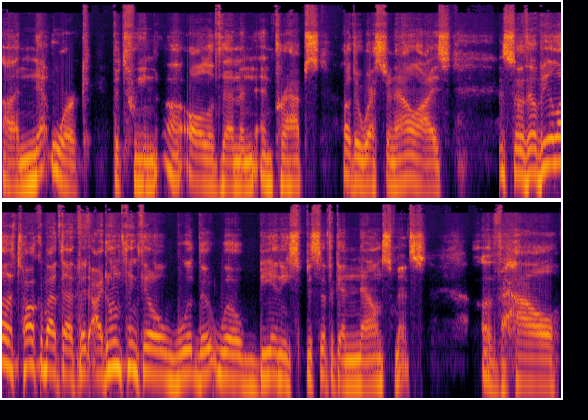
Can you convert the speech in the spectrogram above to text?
uh, network between uh, all of them and, and perhaps other Western allies. So there'll be a lot of talk about that, but I don't think there will, there will be any specific announcements of how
